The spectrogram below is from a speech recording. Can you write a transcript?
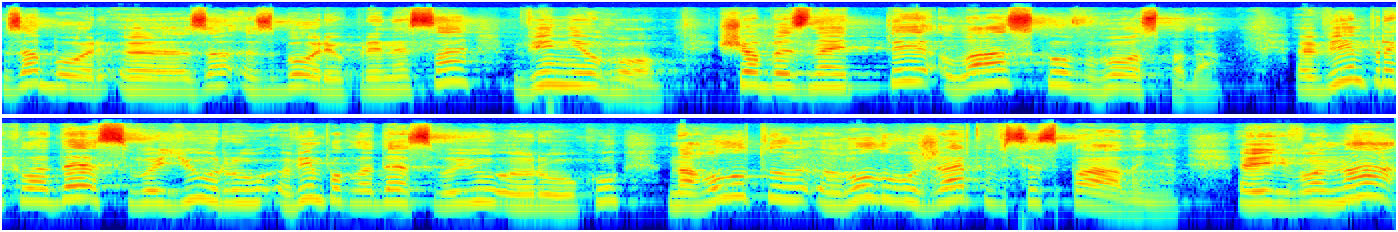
забор, е, зборів принесе він його, щоби знайти ласку в Господа. Він прикладе свою він покладе свою руку на голову, жертви всеспалення, і вона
